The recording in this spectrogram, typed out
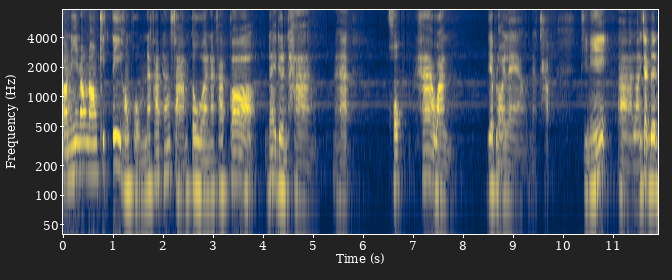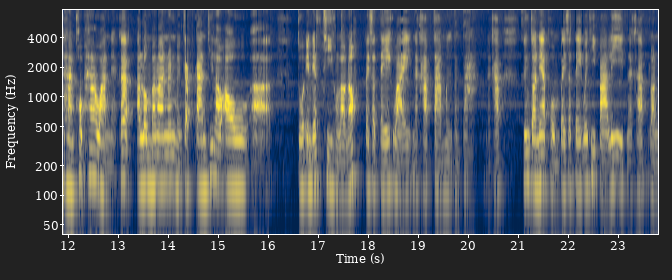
ตอนนี้น้องๆคิตตี้ของผมนะครับทั้ง 3 ตัวนะครับก็ได้เดินทางนะฮะครบ 5 วันเรียบร้อยแล้วนะครับ ทีนี้หลังจากเดินทางครบ 5 วันเนี่ยก็อารมณ์ประมาณมันเหมือนกับการที่เราเอาอา ตัว NFT ของเราเนาะไปสเต็กไว้นะครับตามเมืองต่างๆนะครับ ซึ่งตอนนี้ผมไปสเต็กไว้ที่ปารีสนะครับลอน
